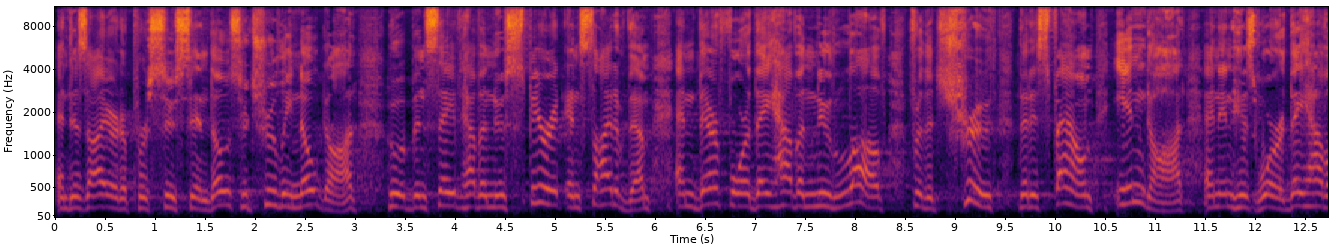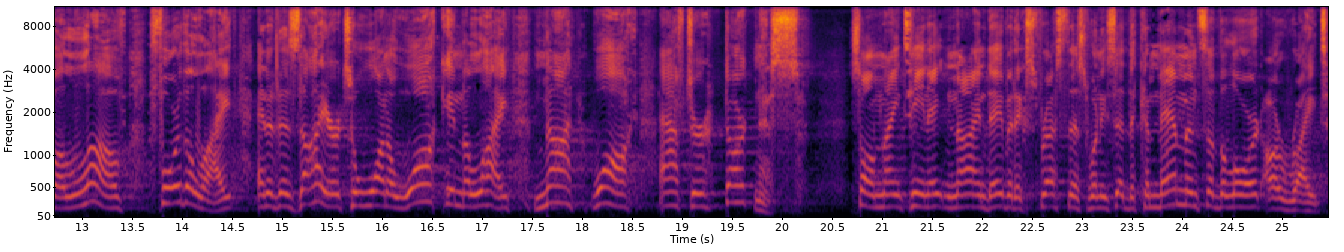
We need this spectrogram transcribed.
and desire to pursue sin. Those who truly know God, who have been saved, have a new spirit inside of them, and therefore they have a new love for the truth that is found in God and in His Word. They have a love for the light and a desire to want to walk in the light, not walk after darkness. Psalm 19, 8 and 9, David expressed this when he said, The commandments of the Lord are right,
